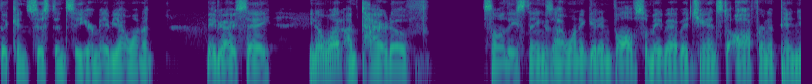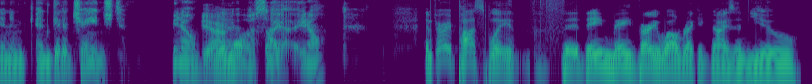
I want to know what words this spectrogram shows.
the consistency, or maybe I want to, maybe I say, you know what, I'm tired of some of these things. I want to get involved. So maybe I have a chance to offer an opinion and, and get it changed. You know, yeah. who knows? I, you know, and very possibly they may very well recognize in you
